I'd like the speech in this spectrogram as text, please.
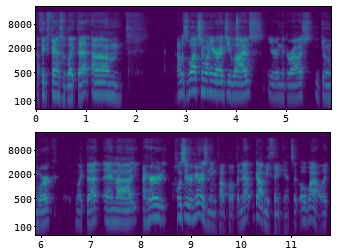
I think fans would like that. Um, I was watching one of your IG lives. You're in the garage doing work like that. And uh, I heard Jose Ramirez name pop up, and that got me thinking. It's like, oh wow, like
